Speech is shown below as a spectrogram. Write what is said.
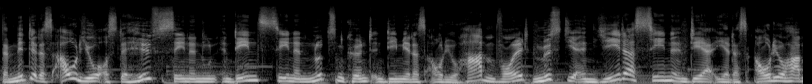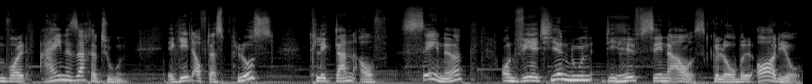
Damit ihr das Audio aus der Hilfsszene nun in den Szenen nutzen könnt, in dem ihr das Audio haben wollt, müsst ihr in jeder Szene, in der ihr das Audio haben wollt, eine Sache tun. Ihr geht auf das Plus, klickt dann auf Szene und wählt hier nun die Hilfsszene aus, Global Audio.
